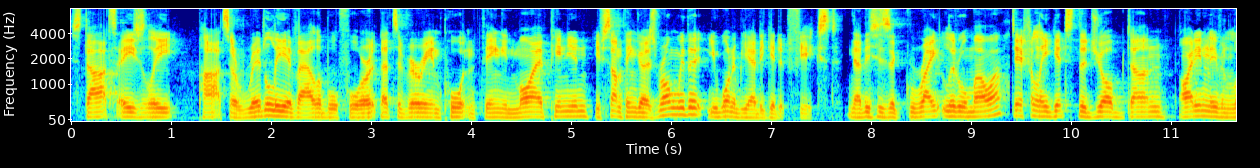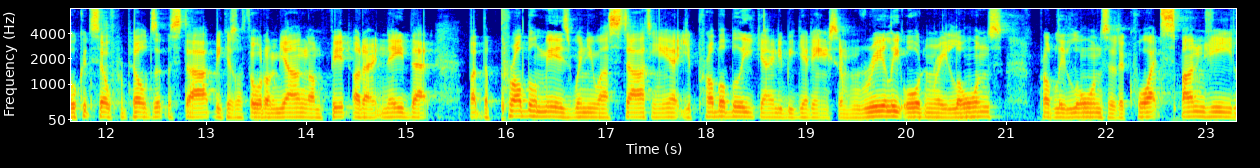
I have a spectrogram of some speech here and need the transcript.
starts easily, parts are readily available for it. That's a very important thing in my opinion. If something goes wrong with it, you want to be able to get it fixed. Now this is a great little mower. Definitely gets the job done. I didn't even look at self-propelleds at the start because I thought I'm young, I'm fit, I don't need that. But the problem is when you are starting out, you're probably going to be getting some really ordinary lawns, probably lawns that are quite spongy,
